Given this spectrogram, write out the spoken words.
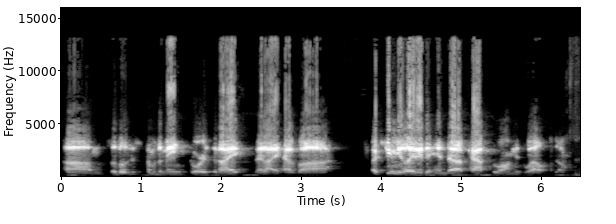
Um, so those are some of the main scores that I that I have uh, accumulated and uh, passed along as well. So.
